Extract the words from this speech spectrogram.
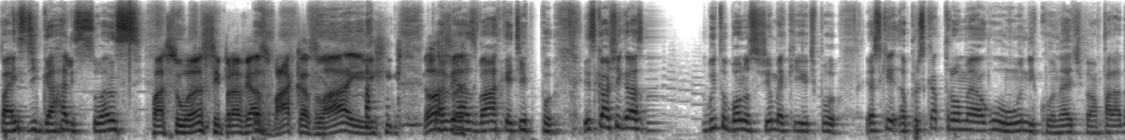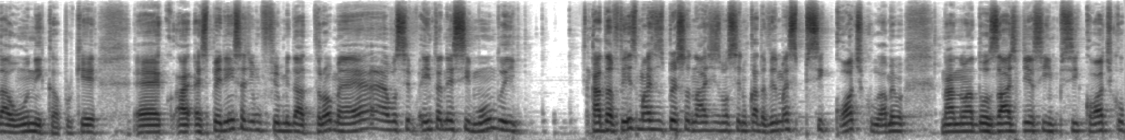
país de Gales, Swansea, Faço ânsia pra ver as vacas lá e. pra ver as vacas, tipo... Isso que eu acho engraçado. Muito bom nos filmes é que, tipo, eu acho que é por isso que a Troma é algo único, né? Tipo, é uma parada única, porque é, a, a experiência de um filme da Troma é, é você entra nesse mundo e cada vez mais os personagens vão sendo cada vez mais psicóticos, a mesma- na, numa dosagem assim, psicótico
